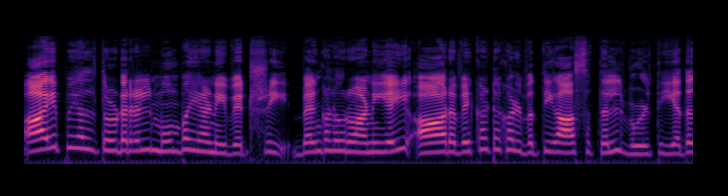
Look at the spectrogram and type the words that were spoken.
ஐபிஎல் தொடரில் மும்பை அணி வெற்றி பெங்களூரு அணியை ஆறு விக்கெட்டுகள் வித்தியாசத்தில் வீழ்த்தியது.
